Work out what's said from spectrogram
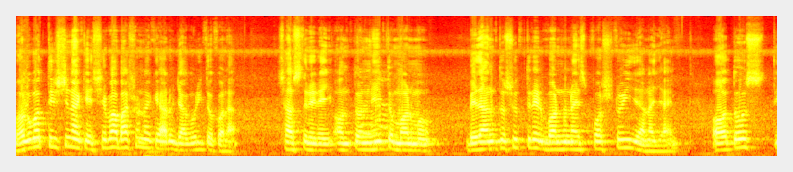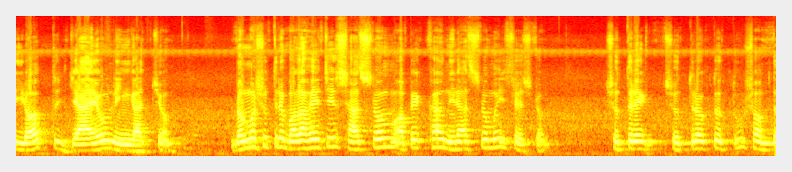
ভগবত তৃষ্ণাকে, সেবা বাসনাকে আরও জাগরিত করা। শাস্ত্রের এই অন্তর্নিহিত মর্ম বেদান্ত সূত্রের বর্ণনায় স্পষ্টই জানা যায় অতস্থিরত যায় লিঙ্গাচ্য। ব্রহ্মসূত্রে বলা হয়েছে, শাস্ত্রম অপেক্ষা নিরাশ্রমই শ্রেষ্ঠ। সূত্রে, সূত্রোক্ত তু শব্দ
